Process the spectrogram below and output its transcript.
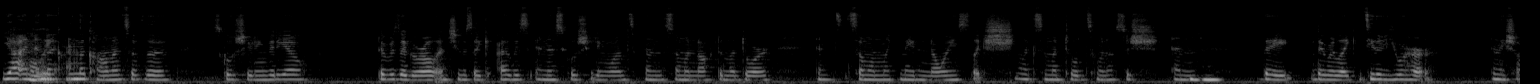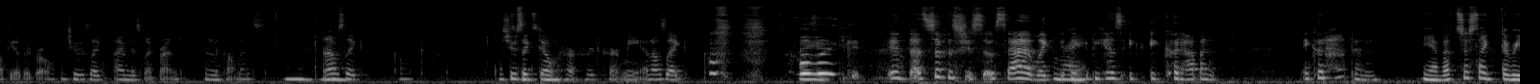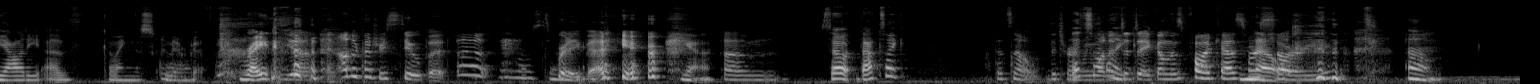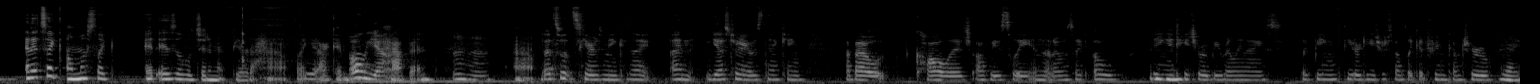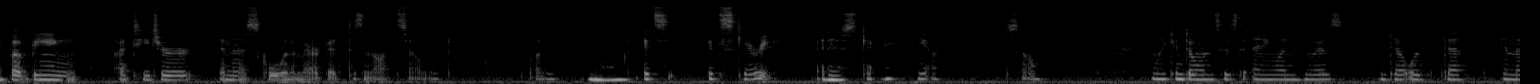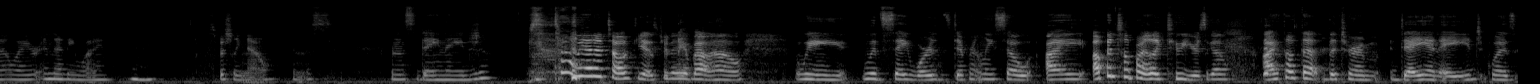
yeah and in the, crap. in the comments of the school shooting video there was a girl and she was like i was in a school shooting once and someone knocked on the door and someone like made a noise like shh like someone told someone else to shh and Mhm. they they were like it's either you or her and they shot the other girl and she was like i miss my friend in the comments. Oh and i was like oh my god. That's she was like don't hurt hurt hurt me and i was like i was like it, that stuff is just so sad like it- Right. because it, it could happen it could happen Yeah, that's just like the reality of going to school. america Right? yeah and other countries too but uh, it's pretty bad here Yeah. um So that's like that's not the turn we wanted like- to take on this podcast we're no. sorry um and it's like almost like it is a legitimate fear to have. Like Yeah. that could Oh, yeah. happen. mm-hmm. Um, That's what scares me because I and yesterday I was thinking about college, obviously, and then I was like, oh, being Mhm. a teacher would be really nice. Like being a theater teacher sounds like a dream come true, right. but being a teacher in a school in America does not sound fun. No, It's it's scary. it is scary. Yeah. So, my condolences to anyone who has dealt with death in that way or in any way, Right. especially now in this in this day and age. we had a talk yesterday about how we would say words differently. So I up until probably like two years ago, I thought that the term day and age was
